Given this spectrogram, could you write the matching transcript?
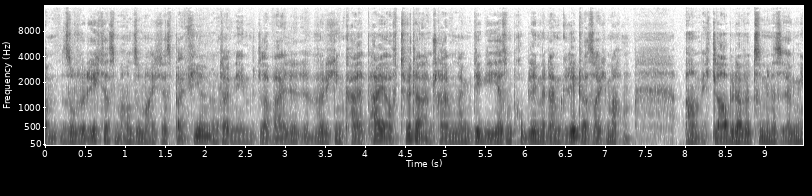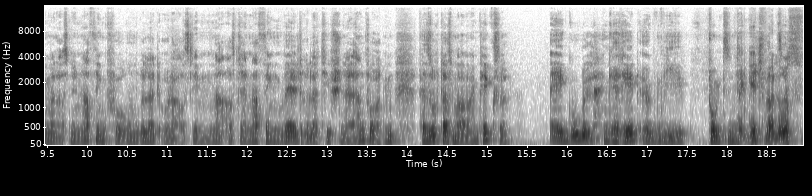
ähm, so würde ich das machen, so mache ich das bei vielen Unternehmen mittlerweile, würde ich den Karl Pei auf Twitter anschreiben und sagen, Diggi, hier ist ein Problem mit deinem Gerät, was soll ich machen? Ähm, ich glaube, da wird zumindest irgendjemand aus dem Nothing-Forum oder aus, dem, aus der Nothing-Welt relativ schnell antworten. Versuch das mal beim Pixel. Ey, Google, ein Gerät irgendwie funktioniert. Da geht schon mal los.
